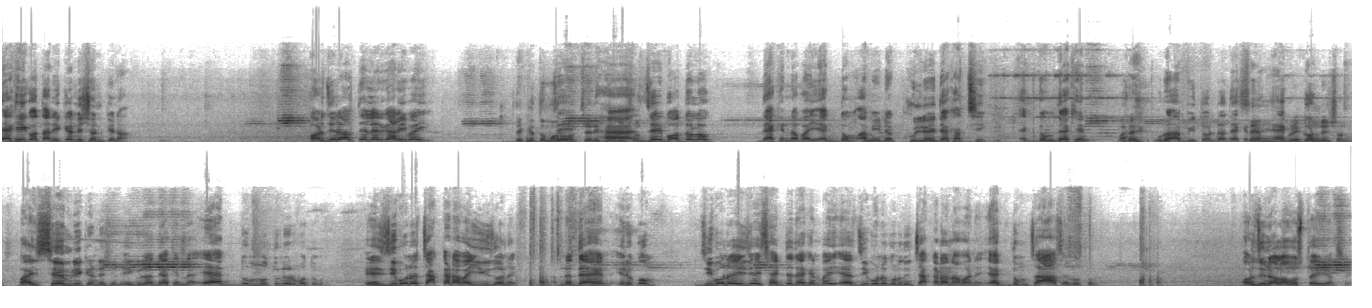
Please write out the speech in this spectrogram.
একই কথা রিকন্ডিশন কেনা। অরিজিনাল তেলের গাড়ি ভাই। দেখে তো মনে হচ্ছে হ্যাঁ, রিকন্ডিশন যেই ভদ্রলোক দেখেন না ভাই একদম আমি এটা খুললেই দেখাচ্ছি। একদম দেখেন মানে পুরো ভিতরটা দেখেন সেম রিকন্ডিশন ভাই সেম রিকন্ডিশন এগুলো দেখেন না একদম নতুনের মতো ভাই। এই জীবনে চাক্কাটা ভাই ইউজ হয় নাই। আপনি দেখেন এরকম জীবনে এই যে সাইডটা দেখেন ভাই জীবনে কোনোদিন চাক্কাটা নামায় নাই। একদম যা আছে নতুন। অরিজিনাল অবস্থায় আছে।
